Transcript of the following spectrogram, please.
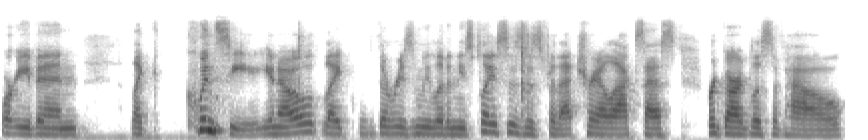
or even like quincy you know like the reason we live in these places is for that trail access regardless of how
